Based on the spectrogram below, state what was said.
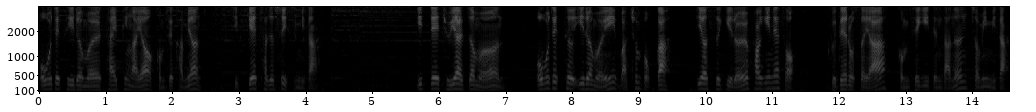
오브젝트 이름을 타이핑하여 검색하면 쉽게 찾을 수 있습니다. 이때 주의할 점은 오브젝트 이름의 맞춤법과 띄어쓰기를 확인해서 그대로 써야 검색이 된다는 점입니다.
